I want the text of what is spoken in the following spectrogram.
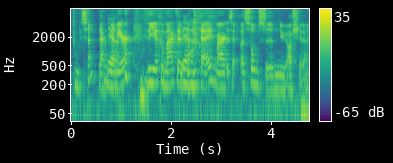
toetsen, daar heb je Ja. weer, die je gemaakt hebt Ja. in die tijd. Maar soms eh, nu als je,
